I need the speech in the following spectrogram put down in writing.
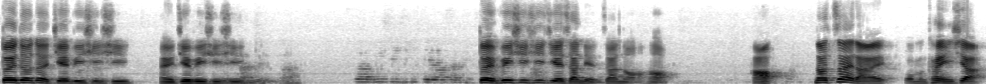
对对对，接 VCC，哎，接 VCC，对啊，VCC 接到三点。对 VCC 接三点三哦，哈，好，那再来我们看一下，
